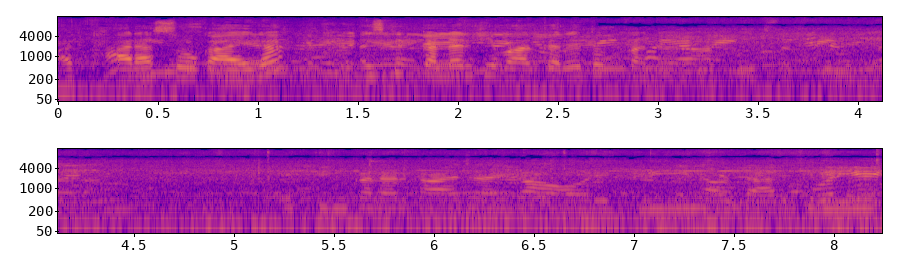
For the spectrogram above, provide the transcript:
अट्ठारह सौ का आएगा। इसके कलर की बात करें तो कलर आप देख सकते हैं एक पिंक कलर का आ जाएगा और एक ग्रीन और डार्क ग्रीन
